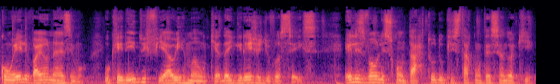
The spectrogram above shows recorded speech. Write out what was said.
Com ele vai Onésimo, o querido e fiel irmão que é da igreja de vocês. Eles vão lhes contar tudo o que está acontecendo aqui.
